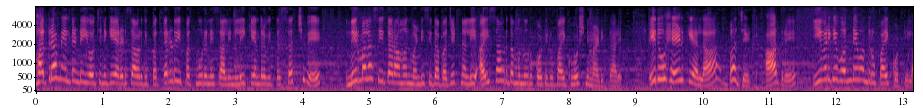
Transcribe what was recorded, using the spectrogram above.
ಭದ್ರಾ ಮೇಲ್ದಂಡೆ ಯೋಜನೆಗೆ ಎರಡ್ ಸಾವಿರದ ಇಪ್ಪತ್ತೆರಡು, ಇಪ್ಪತ್ಮೂರನೇ ಸಾಲಿನಲ್ಲಿ ಕೇಂದ್ರ ವಿತ್ತ ಸಚಿವೆ ನಿರ್ಮಲಾ ಸೀತಾರಾಮನ್ ಮಂಡಿಸಿದ ಬಜೆಟ್ನಲ್ಲಿ ಐದು ಸಾವಿರದ ಮುನ್ನೂರು ಕೋಟಿ ರೂಪಾಯಿ ಘೋಷಣೆ ಮಾಡಿದ್ದಾರೆ. ಇದು ಹೇಳಿಕೆಯಲ್ಲ ಬಜೆಟ್. ಆದ್ರೆ ಇವರಿಗೆ ಒಂದೇ ಒಂದು ರೂಪಾಯಿ ಕೊಟ್ಟಿಲ್ಲ.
